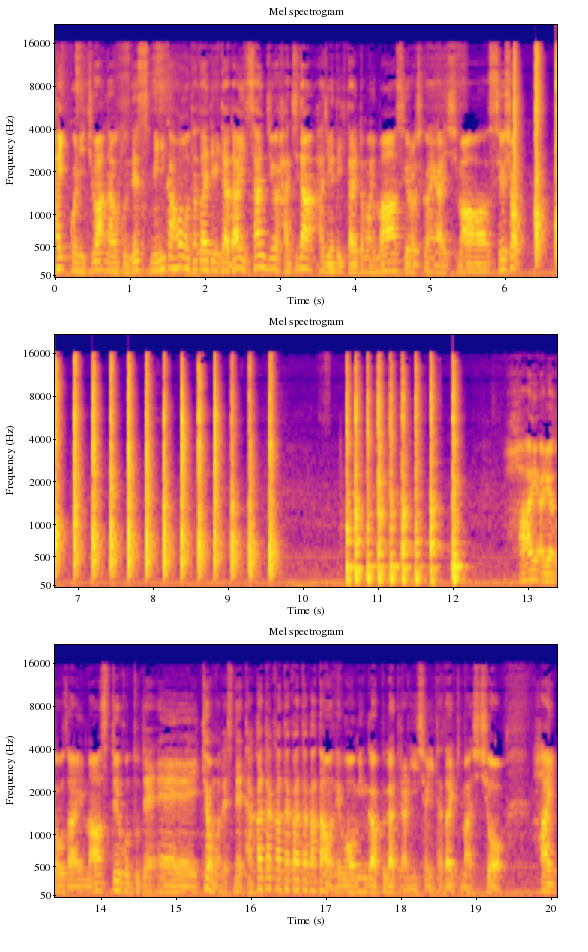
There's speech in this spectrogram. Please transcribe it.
はい、こんにちは、なおくんです。ミニカホンを叩いてみた第38弾、始めていきたいと思います。よろしくお願いします。よいしょ。はい、ありがとうございます。ということで、えー今日もですね、タカタカタカタカタンをね、ウォーミングアップがてらに一緒に叩きましょう。はい、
